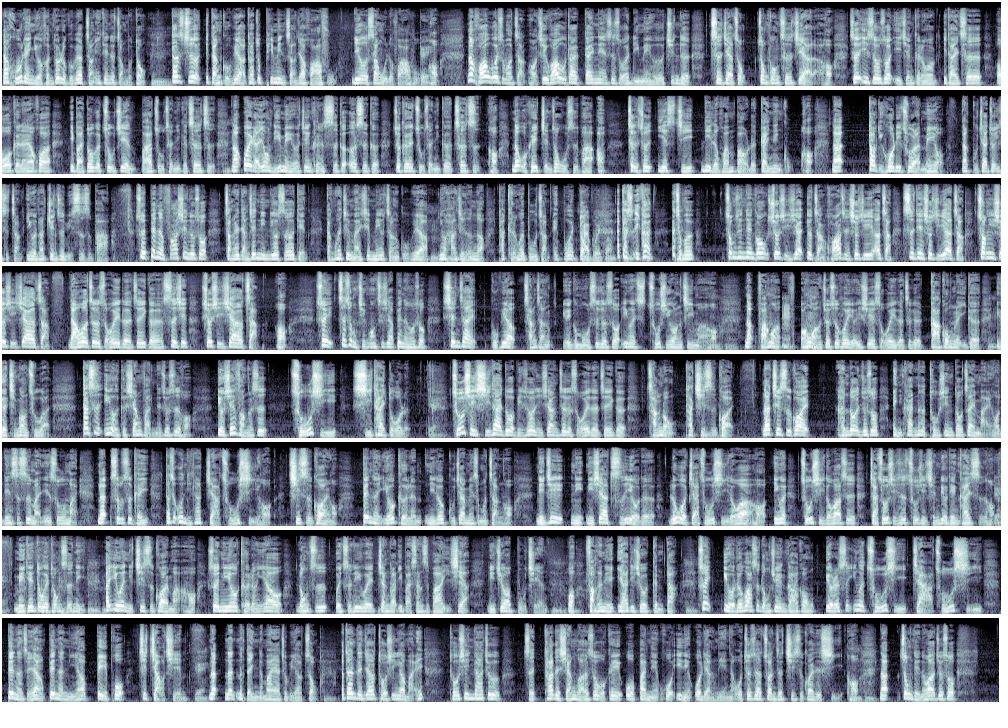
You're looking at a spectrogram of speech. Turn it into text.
那湖人有很多的股票涨一天就涨不动，嗯，但是只有一档股票，它就拼命涨，叫华孚六二三五的华孚，对，哦，那华孚为什么涨？哦，其实华孚它的概念是所谓里美合金的车架重重工车架了，哈，这意思就是说，以前可能我一台车，哦，我可能要花一百多个铸件把它组成一个车子，那未来用里美合金可能十个二十个就可以组成一个车子，好，那我可以减重五十趴，哦，这个就是 ESG 利人环保的概念股，好，那。到底获利出来没有？那股价就一直涨，因为它券资比四十八，所以变成发现就是说涨了两千零六十二点，赶快去买一些没有涨的股票，因为行情很好，它可能会补涨，哎、欸，不会动，不会动。啊、但是一看，哎、欸，怎么中心电工休息一下又涨，华城休息一下要涨，四电休息一下涨，创意休息一下要涨，然后这个所谓的这个世芯休息一下要涨，哦。所以在这种情况之下，变成说，现在股票常常有一个模式，就是说，因为除夕旺季嘛，哈，那往往往往就是会有一些所谓的这个嘎空的一个一个情况出来。但是也有一个相反的，就是哈，有些反而是除息息太多了。对，除息息太多，比如说你像这个所谓的这个长荣，它七十块，那七十块，很多人就说，哎，你看那个投信都在买哦，连十四买，连十五买，那是不是可以？但是问题它假除息哦。七十块哦，变成有可能你的股价没什么涨哦。你去你你现在持有的，如果假除息的话哈，因为除息的话是假除息是除息前六天开始哈，每天都会通知你啊，因为你七十块嘛哈，所以你有可能要融资维持率会降到一百三十八以下，你就要补钱哦，反而你的压力就会更大。所以有的话是融券轧空，有的是因为除息假除息变成怎样？变成你要被迫。去缴钱，对，那那那等于你的卖压就比较重啊。但人家投信要买，哎、欸，投信他就这他的想法是说，我可以握半年、或一年、握两年呢，我就是要赚这七十块的息哦。那重点的话就是说。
